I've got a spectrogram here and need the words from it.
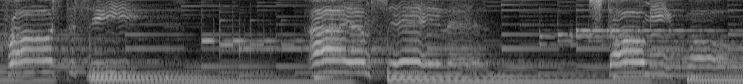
across the sea. I am sailing stormy water.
